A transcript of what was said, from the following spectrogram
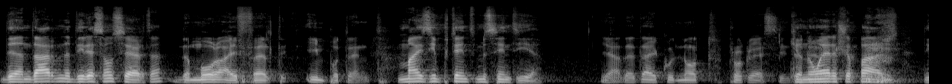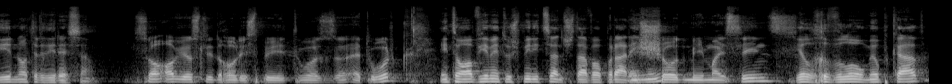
de andar na direção certa, the more I felt impotent. mais impotente me sentia. Yeah, that I could not progress in Que eu não era capaz de ir noutra direção. So obviously the Holy Spirit was uh, at work. Então, obviamente, o Espírito Santo estava a operar em He mim. showed me my sins, Ele revelou o meu pecado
